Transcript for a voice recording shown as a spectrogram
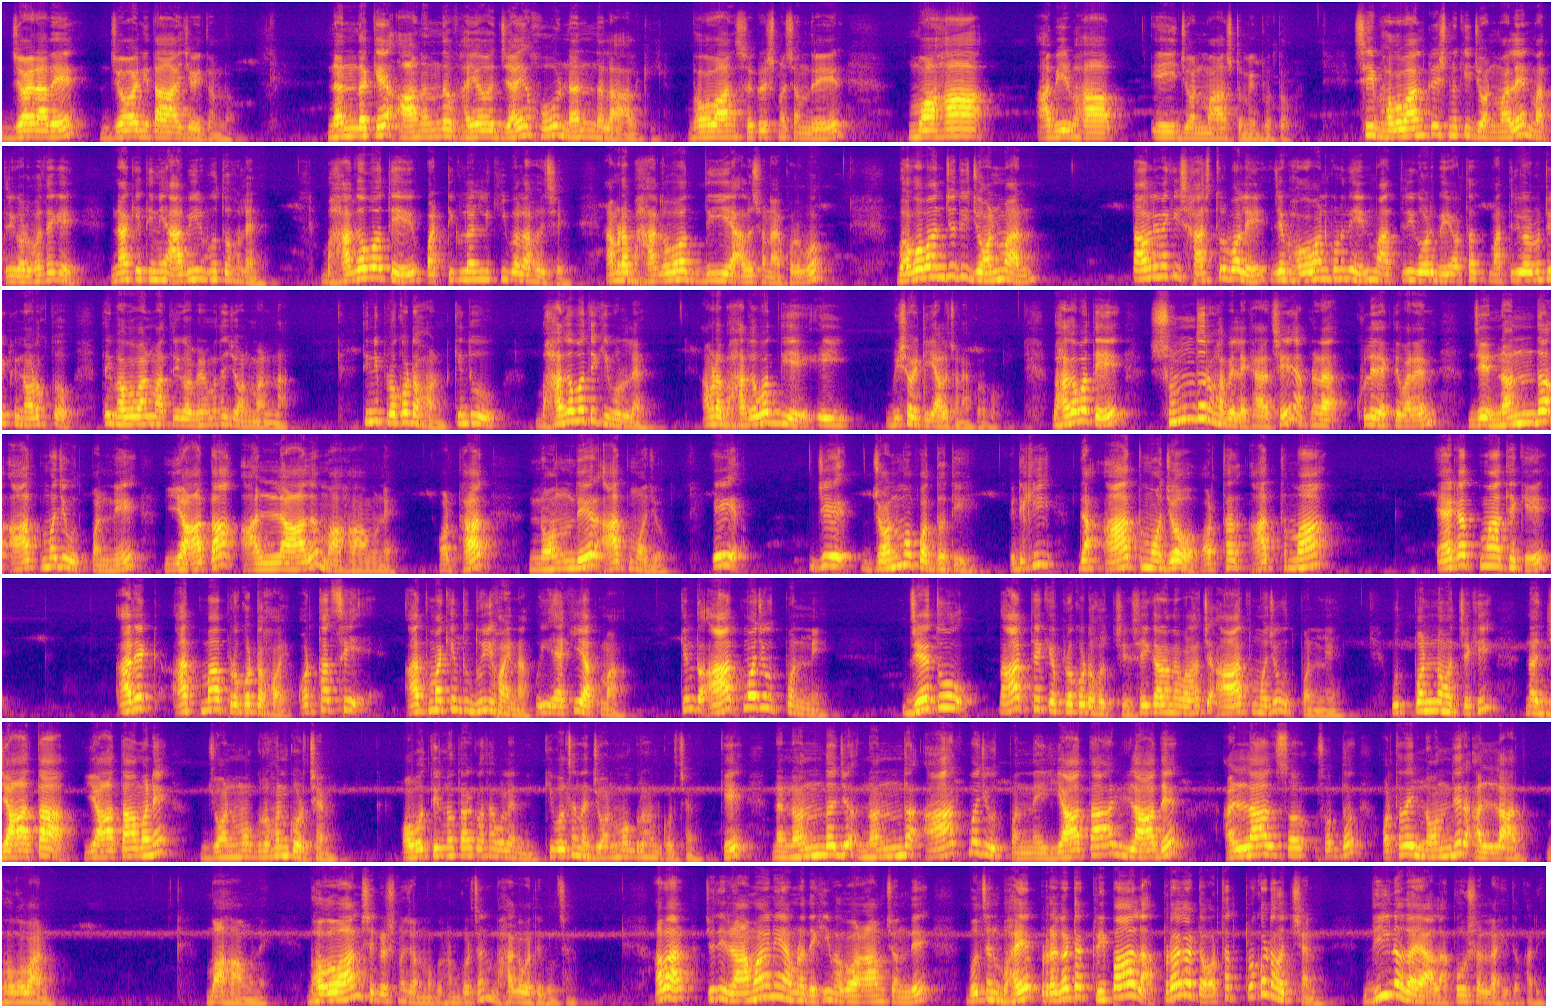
জয় রাধে, জয় নিতাই চৈতন্য। নন্দকে আনন্দ ভয় জয় হো নন্দলাল কি। ভগবান শ্রীকৃষ্ণচন্দ্রের মহা আবির্ভাব এই জন্মাষ্টমী ব্রত। সেই ভগবান কৃষ্ণ কি জন্মালেন মাতৃগর্ভ থেকে, নাকি তিনি আবির্ভূত হলেন? ভাগবতে পার্টিকুলারলি কি বলা হয়েছে? আমরা ভাগবত দিয়ে আলোচনা করব। ভগবান যদি জন্মান তাহলে নাকি শাস্ত্র বলে যে ভগবান কোনোদিন মাতৃগর্ভে, অর্থাৎ মাতৃগর্ভটা একটি নরক তো, তাই ভগবান মাতৃগর্ভের মধ্যে জন্মান না। তিনি প্রকট হন, কিন্তু ভাগবতে কি বললেন? আমরা ভাগবত দিয়ে এই বিষয়টি আলোচনা করব। ভাগবতে সুন্দরভাবে লেখা আছে, আপনারা খুলে দেখতে পারেন, যে নন্দ আত্মজে উৎপন্নে ইয়াতা আহ্লাদ মহামনে, অর্থাৎ নন্দের আত্মজ। এই যে জন্ম পদ্ধতি এটি কি? দ্য আত্মজ অর্থাৎ আত্মা, এক আত্মা থেকে আরেক আত্মা প্রকট হয়। অর্থাৎ সেই আত্মা কিন্তু দুই হয় না, ওই একই আত্মা। কিন্তু আত্মজ উৎপন্নে, যেহেতু তার থেকে প্রকট হচ্ছে, সেই কারণে বলা হচ্ছে আত্মজ উৎপন্নে। উৎপন্ন হচ্ছে কি? না, যাতা। ইয়াতা মানে জন্মগ্রহণ করছেন। অবতীর্ণতার কথা বলেননি। কি বলছেন না? জন্মগ্রহণ করছেন। কে? না, নন্দ নন্দ আত্মজ উৎপন্নে ইয়াতা আহ্লাদে, আহ্লাদ শব্দ অর্থাৎ এই নন্দের আহ্লাদ, ভগবান। মহামনে। ভগবান শ্রীকৃষ্ণ জন্মগ্রহণ করছেন, ভাগবতে বলছেন। আবার যদি রামায়ণে আমরা দেখি, ভগবান রামচন্দ্রে বলছেন, ভয়ে প্রগট কৃপালা, প্রগট অর্থাৎ প্রকট হচ্ছেন, দীনদয়ালা কৌশল্যাহিতকারী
